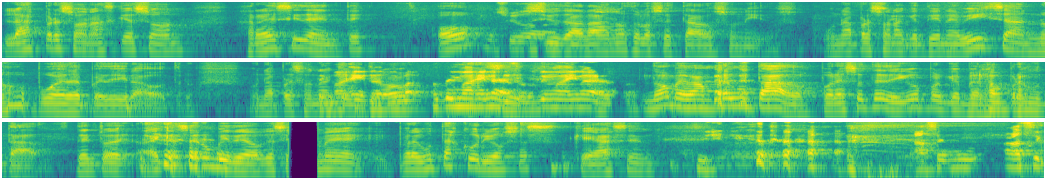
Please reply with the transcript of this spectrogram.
las personas que son residentes o ciudadanos. de los Estados Unidos. Una persona que tiene visa no puede pedir a otro. Una persona que entró, ¿No te imaginas eso? ¿No te imaginas eso? No, me lo han preguntado. Por eso te digo, porque me lo han preguntado. Dentro de, hay que hacer un video que se llame Preguntas curiosas que hacen. hace, hace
